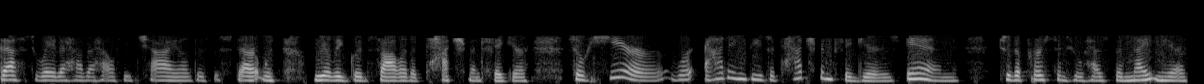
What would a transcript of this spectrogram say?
best way to have a healthy child is to start with really good solid attachment figure. So here we're adding these attachment figures in to the person who has the nightmare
